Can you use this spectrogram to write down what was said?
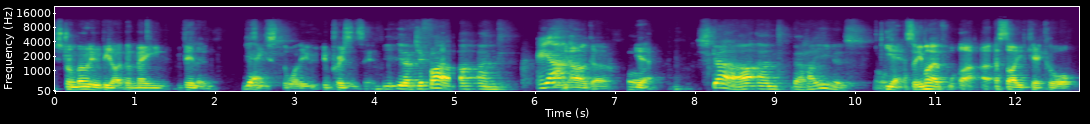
Stromboli would be like the main villain. 'Cause Yes. He's the one who imprisons him. You- You'd have Jafar and yeah, Iago. Yeah. Scar and the hyenas. Or- Yeah, so you might have uh, a, a sidekick or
